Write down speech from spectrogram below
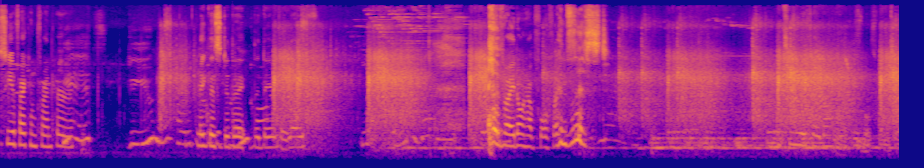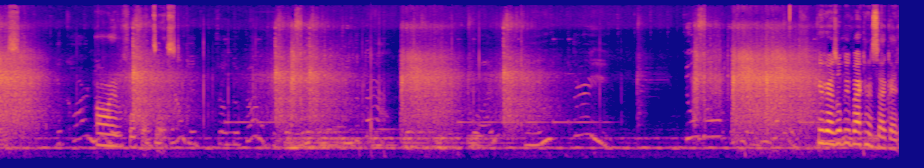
see if I can find her. Kids, do you know how to Make this the the day, the day of her life. Let's stand together. if I don't have full friends list. Let's see if I don't have a full friends list. Oh, I have a full friends list. counted from the front to the back. One, two, three. Doodle is number one. Here, guys, we'll be back in a second.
